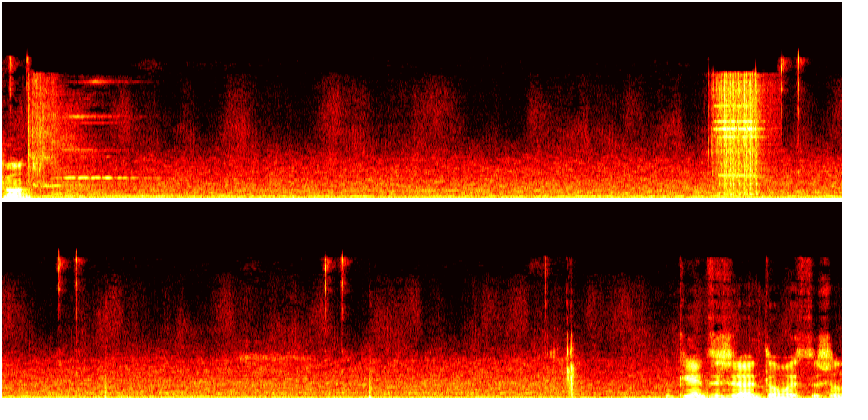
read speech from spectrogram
muito bom. O que é uma instituição,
